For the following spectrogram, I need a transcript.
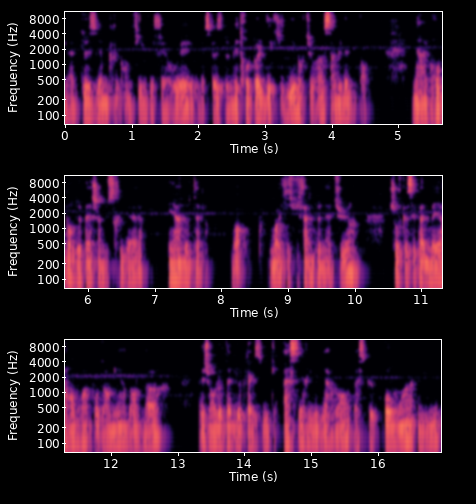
la deuxième plus grande ville des Féroé, une espèce de métropole d'équilibre, tu vois, 5000 habitants. Il y a un gros port de pêche industriel et un hôtel. Bon, moi qui suis fan de nature, je trouve que c'est pas le meilleur endroit pour dormir dans le nord, mais je vois l'hôtel de Klaxvik assez régulièrement parce que au moins lui,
